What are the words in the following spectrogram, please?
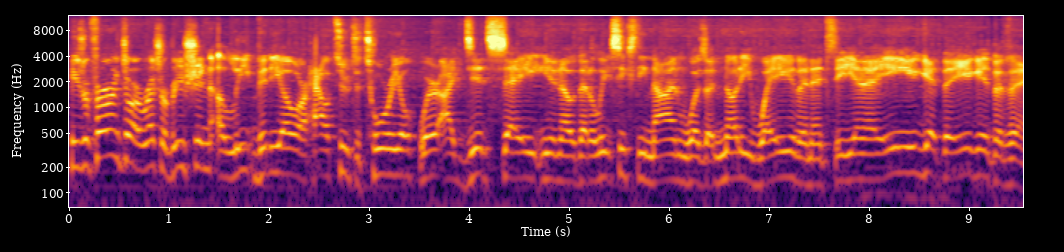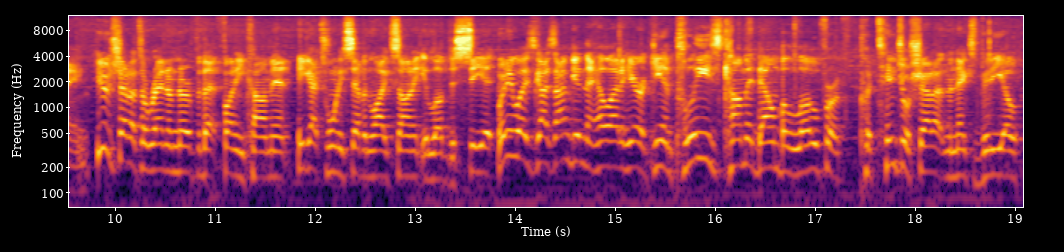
he's referring to our Retribution Elite video or how-to tutorial where I did say, you know, that Elite 69 was a nutty wave and it's, you know, you get the, you get the thing. Huge shout out to Random Nerd for that funny comment. He got 27 likes on it. You love to see it. But anyways, guys, I'm getting the hell out of here. Again, please comment down below for a potential shout out in the next video.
